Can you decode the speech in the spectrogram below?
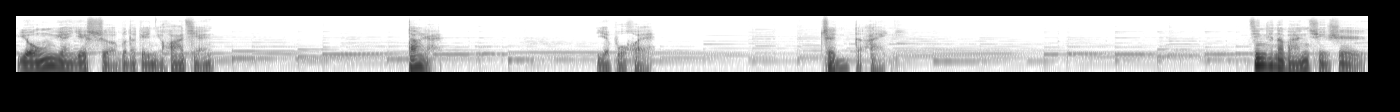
永远也舍不得给你花钱。当然，也不会真的爱你。今天的晚曲是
